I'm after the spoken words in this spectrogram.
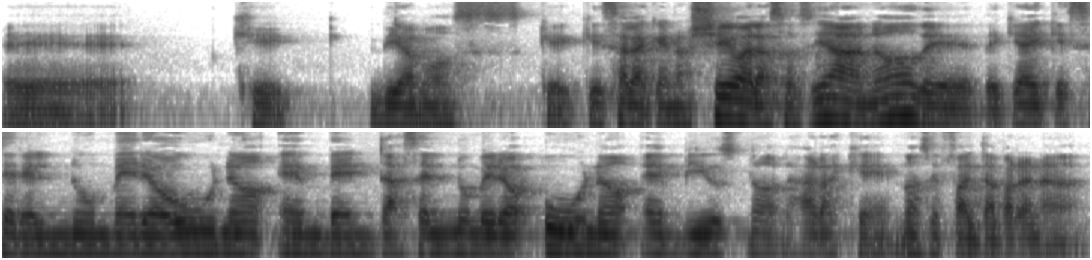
eh, que, digamos, que, es a la que nos lleva la sociedad, ¿no? De, de, que hay que ser el número uno en ventas, el número uno en views. No, la verdad es que no hace falta para nada.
